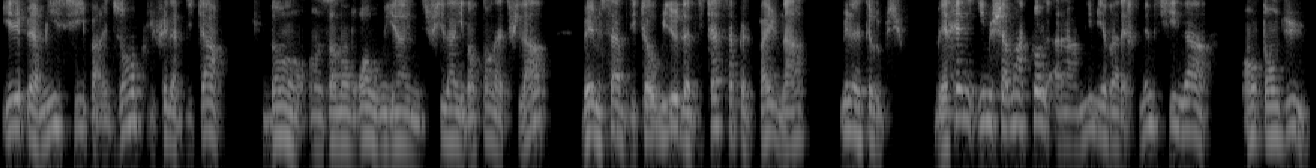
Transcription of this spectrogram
Il est permis si, par exemple, il fait l'abdika dans un endroit où il y a une fila, il entend la fila, même ça, abdika, au milieu de l'abdika, ça ne s'appelle pas une, une interruption. Même s'il a entendu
